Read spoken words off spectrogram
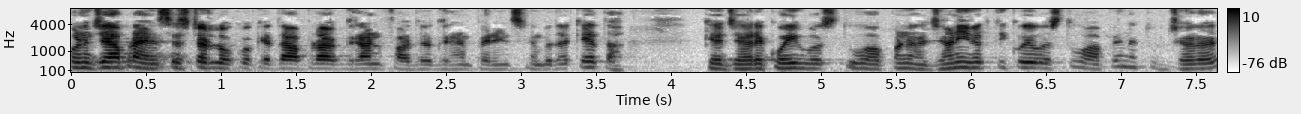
પણ જે આપણા એન્સેસ્ટર લોકો કહેતા આપણા ગ્રાન્ડ ફાધર ગ્રાન્ડ પેરેન્ટ્સને બધા કહેતા કે જ્યારે કોઈ વસ્તુ આપણને અજાણી વ્યક્તિ કોઈ વસ્તુ આપે ને તો જરા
